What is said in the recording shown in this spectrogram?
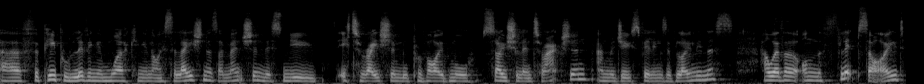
Uh, for people living and working in isolation, as I mentioned, this new iteration will provide more social interaction and reduce feelings of loneliness. However, on the flip side,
